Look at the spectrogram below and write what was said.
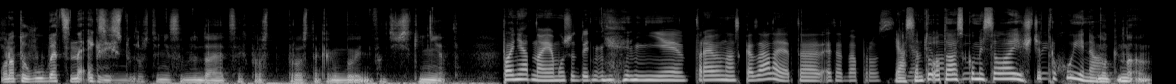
ona tu vůbec neexistují. To, что не соблюдается, их просто, просто как бы фактически нет. Понятно, я, может быть, неправильно сказала это, этот вопрос. Já jsem tu otázku myslela ještě trochu jinak. Ну, на,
